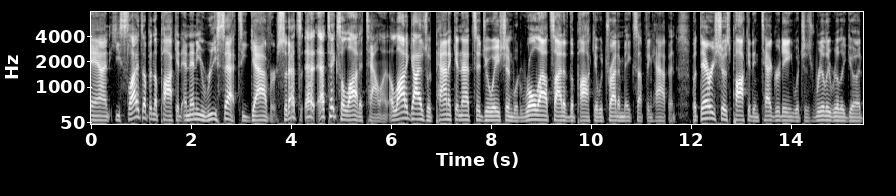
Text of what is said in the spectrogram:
and he slides up in the pocket and then he resets he gathers. So that's that, that takes a lot of talent. A lot of guys would panic in that situation would roll outside of the pocket would try to make something happen. But there he shows pocket integrity which is really really good.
